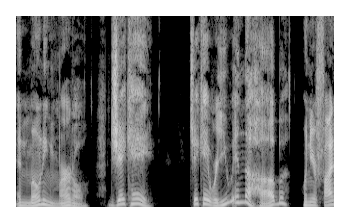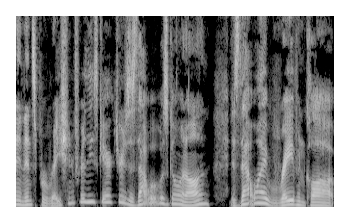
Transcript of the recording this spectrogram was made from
and Moaning Myrtle. JK. JK, were you in the hub when you're finding inspiration for these characters? Is that what was going on? Is that why Ravenclaw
